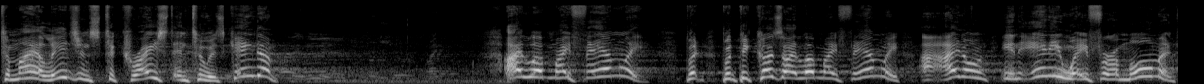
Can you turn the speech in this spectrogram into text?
to my allegiance to Christ and to his kingdom. I love my family. But, but because I love my family, I, I don't in any way for a moment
